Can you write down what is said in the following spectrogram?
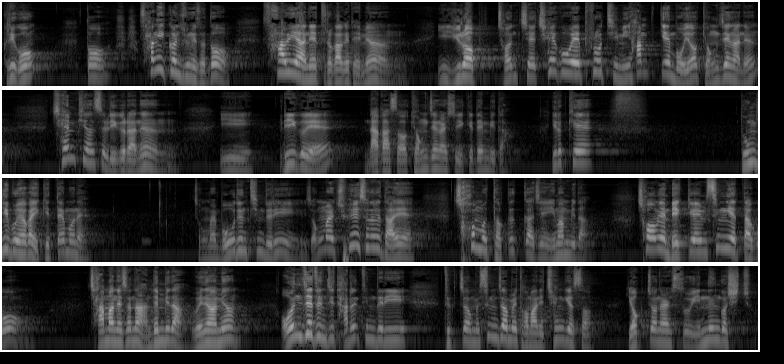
그리고 또 상위권 중에서도 4위 안에 들어가게 되면 이 유럽 전체 최고의 프로팀이 함께 모여 경쟁하는 챔피언스 리그라는 이 리그에 나가서 경쟁할 수 있게 됩니다. 이렇게 동기부여가 있기 때문에 정말 모든 팀들이 정말 최선을 다해 처음부터 끝까지 임합니다. 처음에 몇 게임 승리했다고 자만해서는 안 됩니다. 왜냐하면 언제든지 다른 팀들이 득점을, 승점을 더 많이 챙겨서 역전할 수 있는 것이죠.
